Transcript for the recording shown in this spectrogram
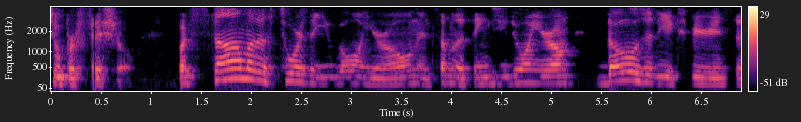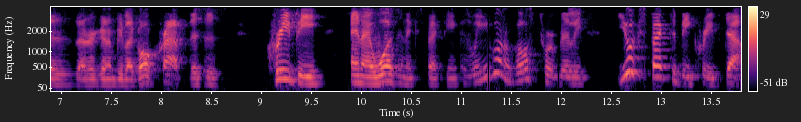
superficial. But some of the tours that you go on your own and some of the things you do on your own, those are the experiences that are going to be like, oh crap, this is creepy and I wasn't expecting it. Because when you go on a ghost tour, Billy, you expect to be creeped out,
